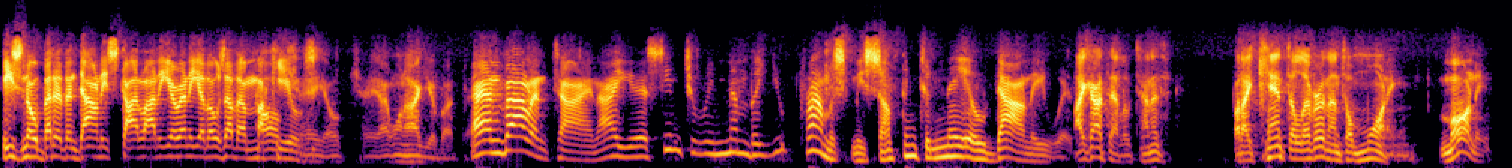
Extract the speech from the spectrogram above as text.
He's no better than Downey, Scarlatti, or any of those other muck heels. Okay, okay. I won't argue about that. And Valentine, I uh, seem to remember you promised me something to nail Downey with. I got that, Lieutenant. But I can't deliver it until morning. Morning?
